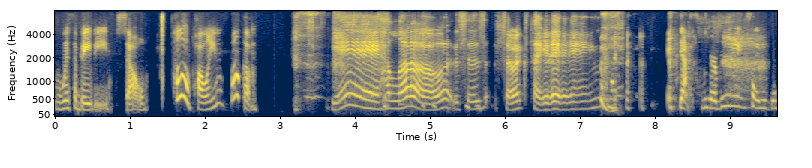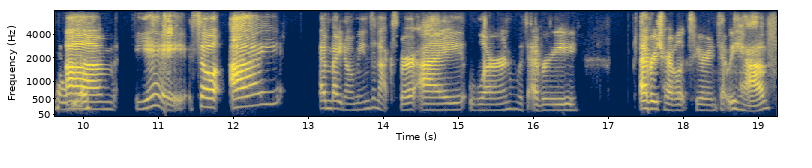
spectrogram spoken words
with a baby. So, hello, Pauline. Welcome. Yay. Hello. this is so exciting. Yes, we are very excited to have um, yay. So I am by no means an expert. I learn with every every travel experience that we have.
